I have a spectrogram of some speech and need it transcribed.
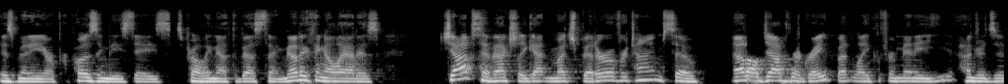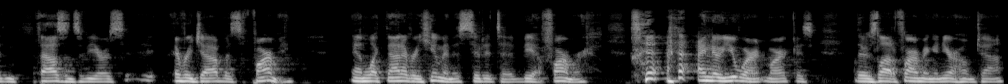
as many are proposing these days, is probably not the best thing. The other thing I'll add is jobs have actually gotten much better over time. So not all jobs are great, but like for many hundreds and thousands of years, every job was farming. And like not every human is suited to be a farmer. I know you weren't, Marc, because there's a lot of farming in your hometown.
